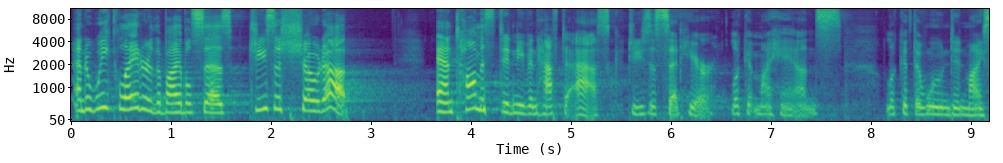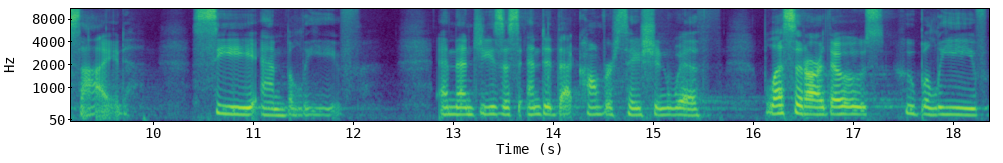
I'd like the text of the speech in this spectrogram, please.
And a week later, the Bible says, Jesus showed up. And Thomas didn't even have to ask. Jesus said, Here, look at my hands. Look at the wound in my side. See and believe. And then Jesus ended that conversation with Blessed are those who believe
